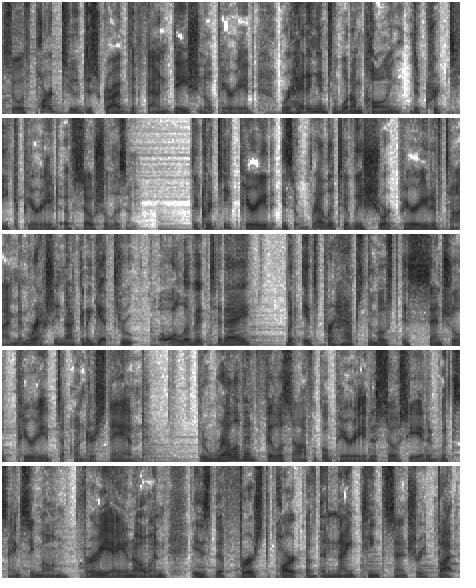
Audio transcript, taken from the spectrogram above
So, if part two described the foundational period, we're heading into what I'm calling the critique period of socialism. The critique period is a relatively short period of time, and we're actually not going to get through all of it today, but it's perhaps the most essential period to understand. The relevant philosophical period associated with Saint Simon, Fourier, and Owen is the first part of the 19th century, but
